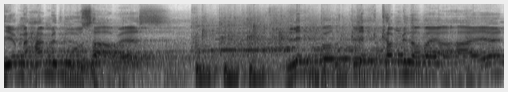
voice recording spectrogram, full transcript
iyo maxamed muuse abees. Lix ka mida bay ahaayeen.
